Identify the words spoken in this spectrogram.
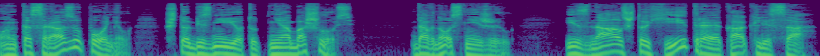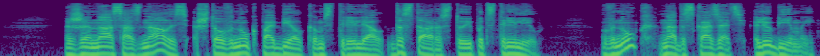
Он-то сразу понял, что без нее тут не обошлось. Давно с ней жил и знал, что хитрая, как лиса — Жена созналась, что внук по белкам стрелял, да старосту и подстрелил. Внук, надо сказать, любимый,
